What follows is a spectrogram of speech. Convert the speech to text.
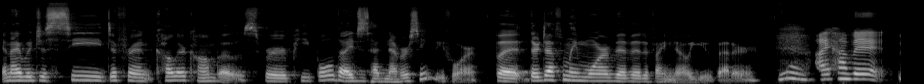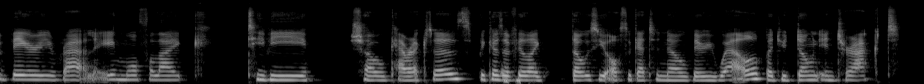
and I would just see different color combos for people that I just had never seen before. But they're definitely more vivid if I know you better. Yeah. I have it very rarely, more for like TV show characters because I feel like those you also get to know very well, but you don't interact.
